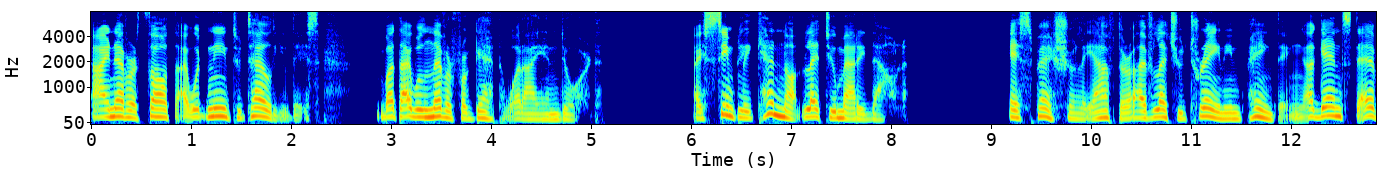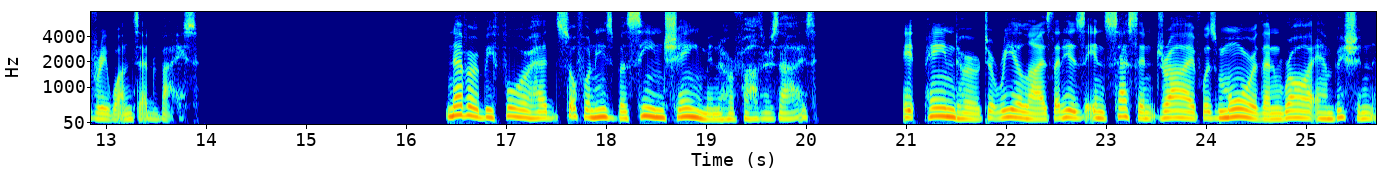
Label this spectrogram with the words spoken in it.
I never thought I would need to tell you this, but I will never forget what I endured. I simply cannot let you marry down. Especially after I've let you train in painting against everyone's advice. Never before had Sofonisba seen shame in her father's eyes. It pained her to realize that his incessant drive was more than raw ambition,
